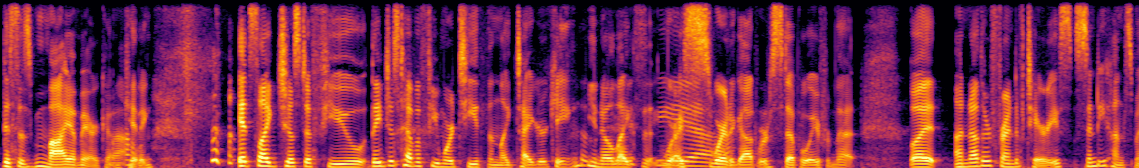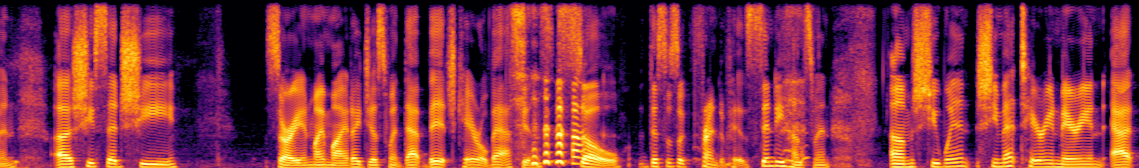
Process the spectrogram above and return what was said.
This is my America. I'm kidding. It's like just a few they just have a few more teeth than like Tiger King, you know, like th- where I swear to God we're a step away from that. But another friend of Terry's, Cindy Huntsman, uh, she said she sorry, in my mind, I just went that bitch, Carole Baskins. so this was a friend of his, Cindy Huntsman. Um, she went, she met Terry and Marion at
